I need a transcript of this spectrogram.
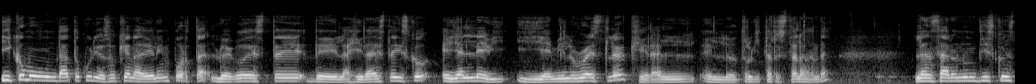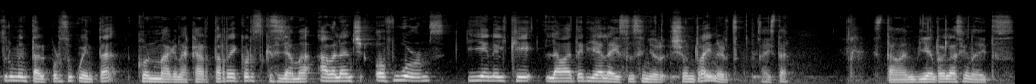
Y como un dato curioso que a nadie le importa, luego de, este, de la gira de este disco, ella Levy y Emil Wrestler, que era el, el otro guitarrista de la banda, lanzaron un disco instrumental por su cuenta con Magna Carta Records que se llama Avalanche of Worms y en el que la batería la hizo el señor Sean Reinert. Ahí está. Estaban bien relacionaditos.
